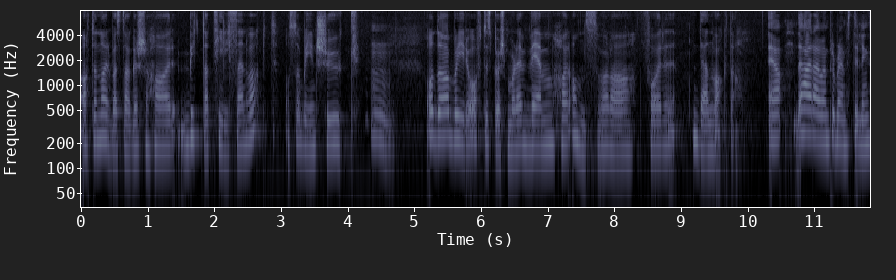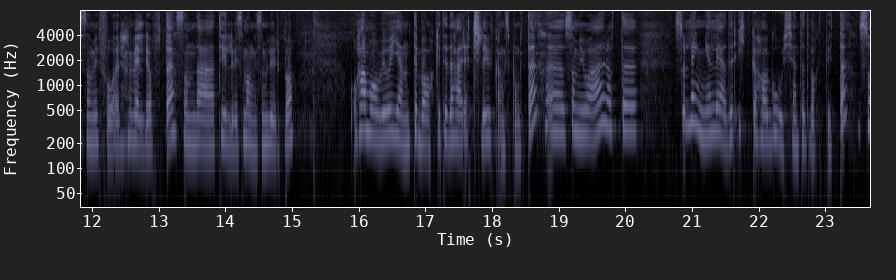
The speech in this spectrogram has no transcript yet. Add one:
at en arbeidstaker har bytta til seg en vakt, og så blir han sjuk. Mm. Og da blir det ofte spørsmålet hvem har ansvar da for den vakta? Ja, det her er jo en problemstilling som vi får veldig ofte, som det er tydeligvis mange som lurer på. Og her må vi jo igjen tilbake til det her rettslige utgangspunktet, eh, som jo er at eh, så lenge en leder ikke har godkjent et vaktbytte, så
